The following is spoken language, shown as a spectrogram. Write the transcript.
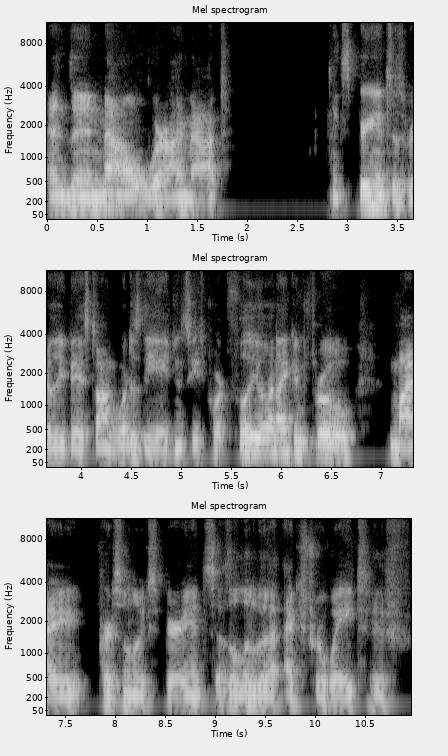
And then now where i'm at experience is really based on what is the agency's portfolio and i can throw my personal experience as a little bit of extra weight if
